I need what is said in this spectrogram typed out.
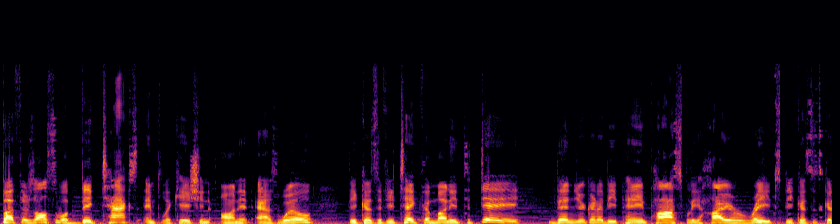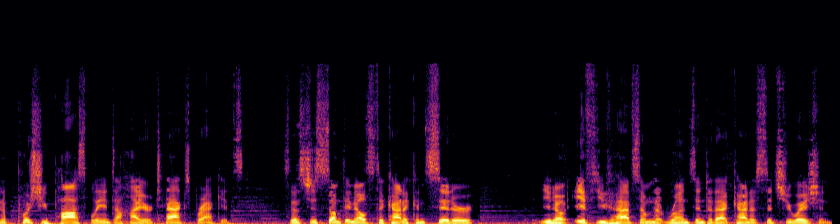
but there's also a big tax implication on it as well, because if you take the money today, then you're going to be paying possibly higher rates because it's going to push you possibly into higher tax brackets. So it's just something else to kind of consider, you know, if you have someone that runs into that kind of situation.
